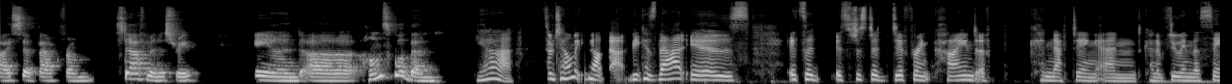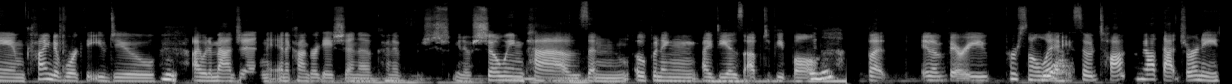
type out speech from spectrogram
I stepped back from staff ministry and uh, homeschooled them. Yeah. So tell me about that because that is, it's a, it's just a different kind of connecting and kind of doing the same kind of work that you do mm. i would imagine in a congregation of kind of sh- you know showing paths and opening ideas up to people mm-hmm. but in a very personal way. Yeah. So talk about that journey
